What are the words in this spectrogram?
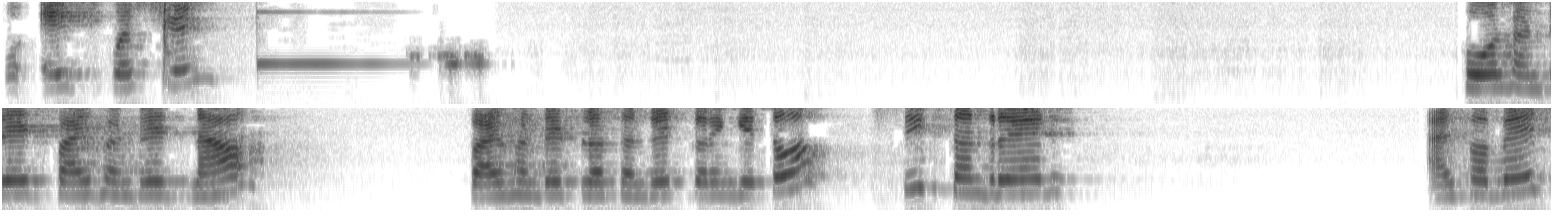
for eighth question 400, 500 ना 500 प्लस 100 करेंगे तो six hundred alphabet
